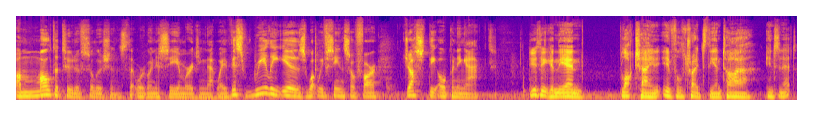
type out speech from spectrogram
a multitude of solutions that we're going to see emerging that way. This really is what we've seen so far, just the opening act. Do you think in the end blockchain infiltrates the entire internet?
